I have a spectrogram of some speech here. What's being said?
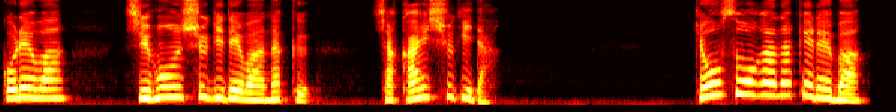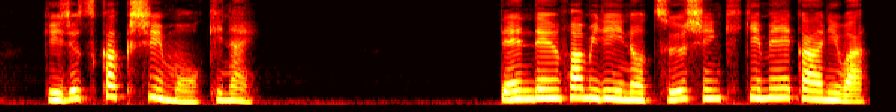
これは資本主義ではなく社会主義だ。競争がなければ技術革新も起きない。電電ファミリーの通信機器メーカーには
